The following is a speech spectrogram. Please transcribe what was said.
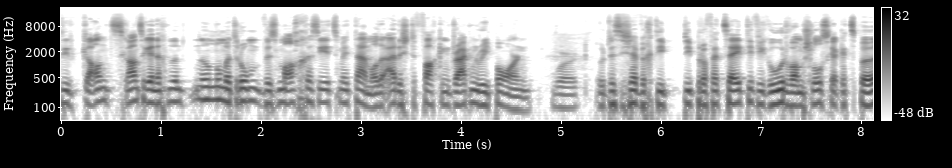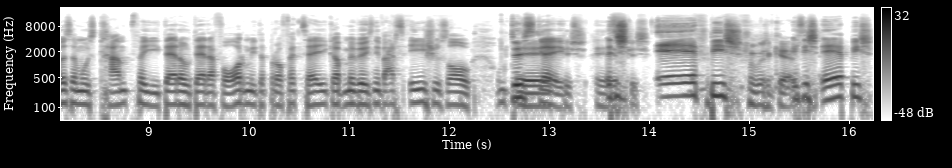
der ganze, das Ganze geht eigentlich nur, nur, nur darum, was machen sie jetzt mit dem. Oder er ist der fucking Dragon Reborn. Word. Und das ist einfach die, die prophezeite Figur, die am Schluss gegen das Böse muss kämpfen in dieser und dieser Form, in der Prophezeiung. Aber man weiß nicht, wer es ist und so. Um das geht. Episch, Es episch. ist episch. Es ist episch.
